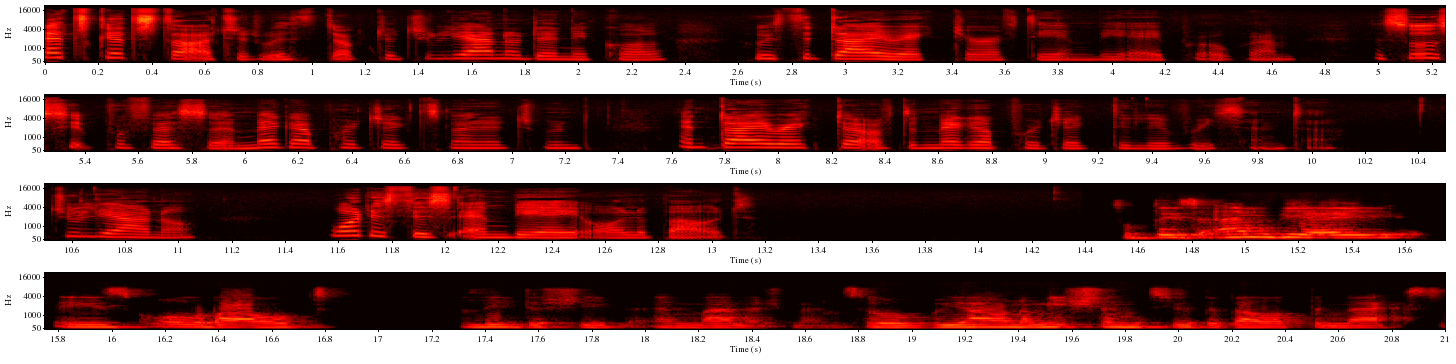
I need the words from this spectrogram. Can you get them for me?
Let's get started with Dr. Juliano Denicol, who is the director of the MBA program, associate professor in Mega Projects Management, and director of the Mega Project Delivery Center. Juliano, what is this MBA all about? So this MBA is all about leadership and management. So we are on a mission to develop the next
